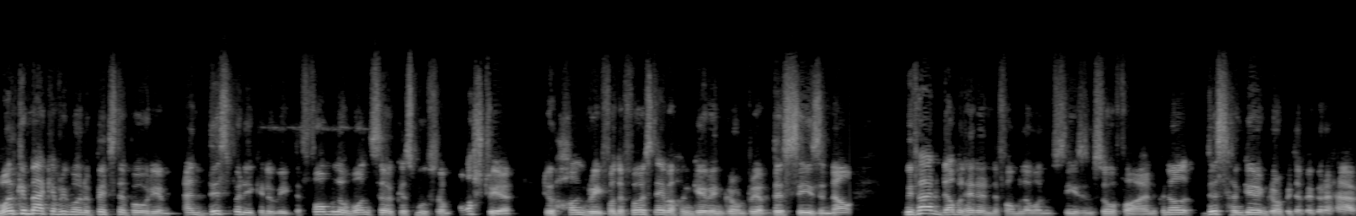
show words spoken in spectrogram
Welcome back, everyone, to Pits to Podium. And this particular week, the Formula One circus moves from Austria to Hungary for the first ever Hungarian Grand Prix of this season. Now, we've had a double header in the Formula One season so far, and Kunal, this Hungarian Grand Prix that we're going to have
